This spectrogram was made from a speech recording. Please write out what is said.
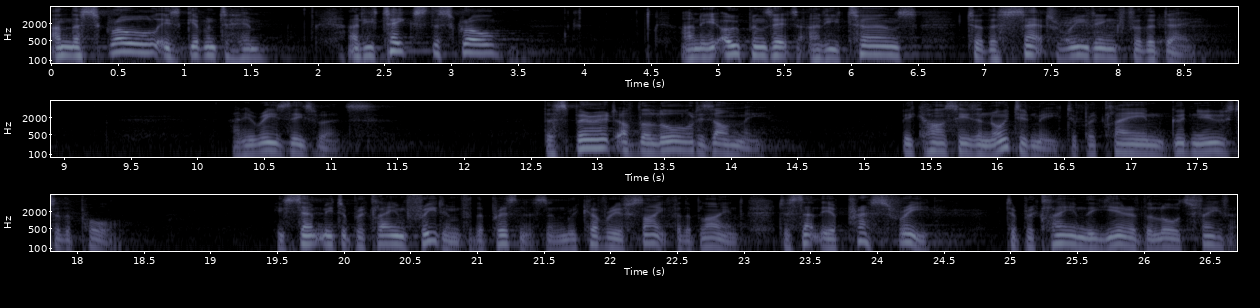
And the scroll is given to him. And he takes the scroll and he opens it and he turns to the set reading for the day. And he reads these words The Spirit of the Lord is on me because he's anointed me to proclaim good news to the poor. He sent me to proclaim freedom for the prisoners and recovery of sight for the blind, to set the oppressed free, to proclaim the year of the Lord's favor.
